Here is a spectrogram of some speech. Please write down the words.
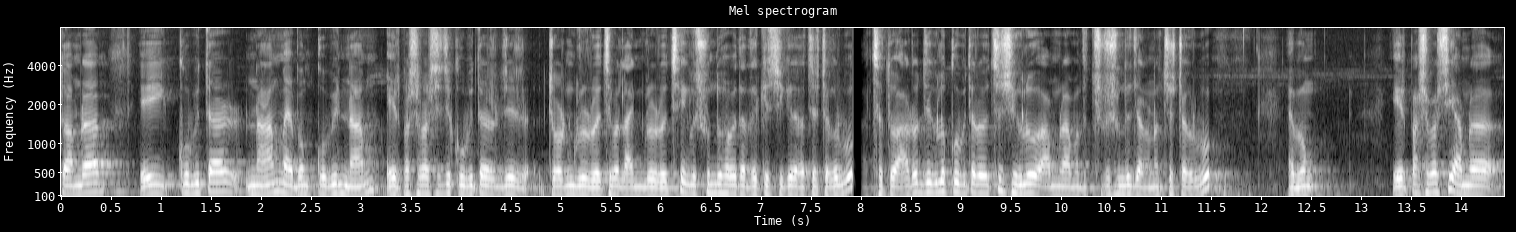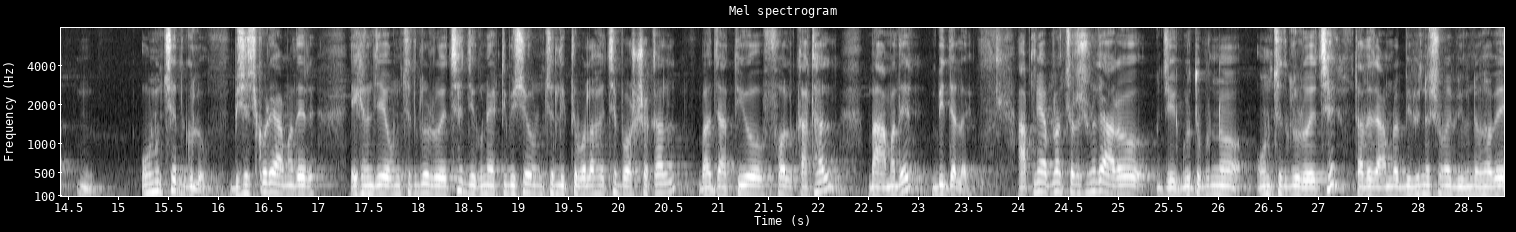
তো আমরা এই কবিতার নাম এবং কবির নাম, এর পাশাপাশি যে কবিতার যে চরণগুলো রয়েছে বা লাইনগুলো রয়েছে, এগুলো সুন্দরভাবে তাদেরকে শিখে রাখার চেষ্টা করব। আচ্ছা তো আরও যেগুলো কবিতা রয়েছে, সেগুলো আমরা আমাদের ছোটো সুন্দর জানানোর চেষ্টা করব। এবং এর পাশাপাশি আমরা অনুচ্ছেদগুলো, বিশেষ করে আমাদের এখানে যে অনুচ্ছেদগুলো রয়েছে যে কোনো একটি বিষয়ে অনুচ্ছেদ লিখতে বলা হয়েছে, বর্ষাকাল বা জাতীয় ফল কাঁঠাল বা আমাদের বিদ্যালয়। আপনি আপনার ছোটো সময়তে আরও যে গুরুত্বপূর্ণ অনুচ্ছেদগুলো রয়েছে, তাদের আমরা বিভিন্ন সময় বিভিন্নভাবে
